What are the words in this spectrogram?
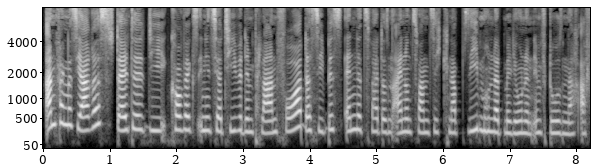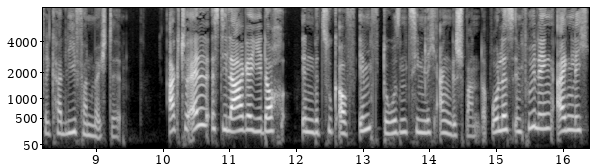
Anfang des Jahres stellte die COVAX-Initiative den Plan vor, dass sie bis Ende 2021 knapp 700 Millionen Impfdosen nach Afrika liefern möchte. Aktuell ist die Lage jedoch in Bezug auf Impfdosen ziemlich angespannt, obwohl es im Frühling eigentlich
